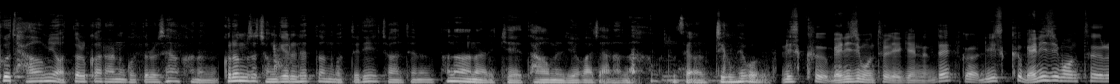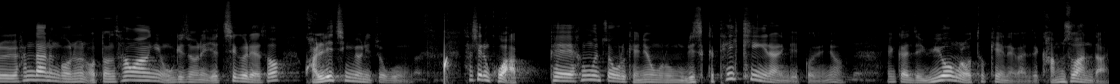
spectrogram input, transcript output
그 다음이 어떨까라는 것들을 생각하는 그러면서 전개를 했던 것들이 저한테는 하나하나 이렇게 다음을 이어가지 않았나 그런 생각을 지금 해봅니다. 리스크 매니지먼트를 얘기했는데 그 리스크 매니지먼트를 한다는 거는 어떤 상황이 오기 전에 예측을 해서 관리 측면이 조금 사실은 그 앞에 학문적으로 개념으로 리스크 테이킹이라는 게 있거든요. 그러니까 이제 위험을 어떻게 내가 이제 감수한다.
